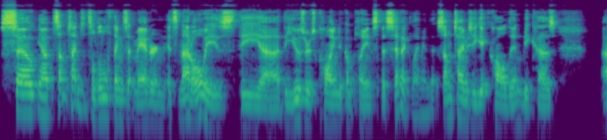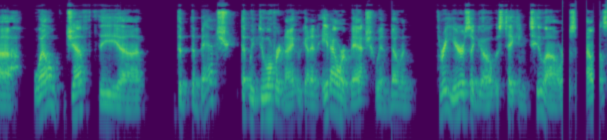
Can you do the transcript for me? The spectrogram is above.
So you know, sometimes it's the little things that matter, and it's not always the uh, the users calling to complain specifically. I mean, sometimes you get called in because, uh, well, Jeff, the uh, the the batch that we do overnight, we've got an eight hour batch window, and three years ago it was taking two hours. Now it's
